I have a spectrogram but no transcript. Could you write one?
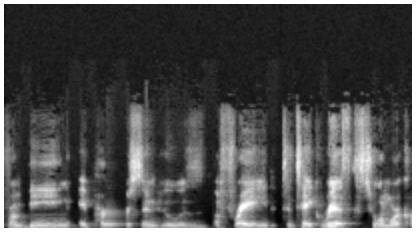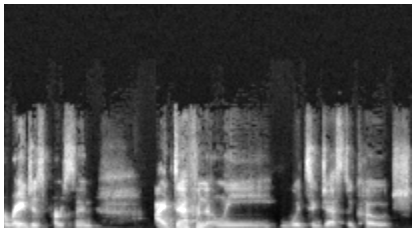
from being a person who is afraid to take risks to a more courageous person, I definitely would suggest a coach.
